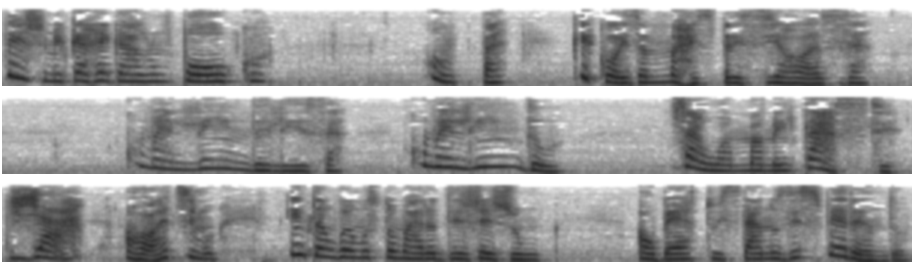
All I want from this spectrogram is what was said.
deixe-me carregá-lo um pouco. Opa, que coisa mais preciosa. Como é lindo, Elisa. Como é lindo. Já o amamentaste? Já. Ótimo. Então vamos tomar o de jejum. Alberto está nos esperando.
